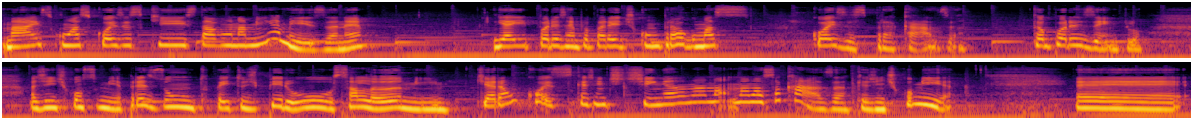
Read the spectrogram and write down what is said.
mais com as coisas que estavam na minha mesa, né? E aí, por exemplo, eu parei de comprar algumas coisas para casa. Então, por exemplo, a gente consumia presunto, peito de peru, salame, que eram coisas que a gente tinha na, na nossa casa, que a gente comia. É,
